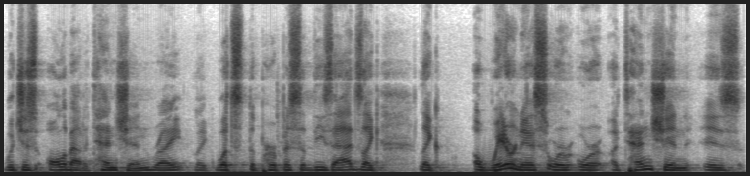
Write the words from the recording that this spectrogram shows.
which is all about attention, right? Like, what's the purpose of these ads? Like, like awareness or, or attention is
